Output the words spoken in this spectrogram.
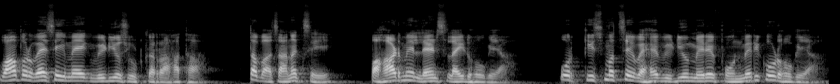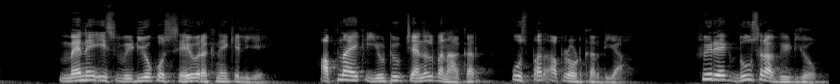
वहाँ पर वैसे ही मैं एक वीडियो शूट कर रहा था। तब अचानक से पहाड़ में लैंडस्लाइड हो गया और किस्मत से वह वीडियो मेरे फ़ोन में रिकॉर्ड हो गया। मैंने इस वीडियो को सेव रखने के लिए अपना एक यूट्यूब चैनल बनाकर उस पर अपलोड कर दिया। फिर एक दूसरा वीडियो,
